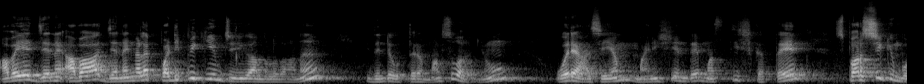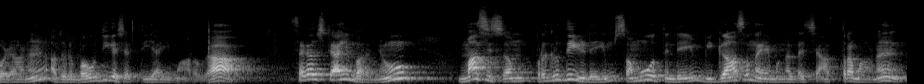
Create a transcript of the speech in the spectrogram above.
അവയെ ജന അവ ജനങ്ങളെ പഠിപ്പിക്കുകയും ചെയ്യുക എന്നുള്ളതാണ് ഇതിന്റെ ഉത്തരം. മാർക്സ് പറഞ്ഞു ഒരാശയം മനുഷ്യന്റെ മസ്തിഷ്കത്തെ സ്പർശിക്കുമ്പോഴാണ് അതൊരു ഭൗതിക ശക്തിയായി മാറുക. സഖാവ് സ്റ്റാലിൻ പറഞ്ഞു മാസിസം പ്രകൃതിയുടെയും സമൂഹത്തിന്റെയും വികാസ നയമങ്ങളുടെ ശാസ്ത്രമാണ്.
